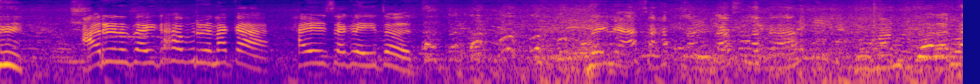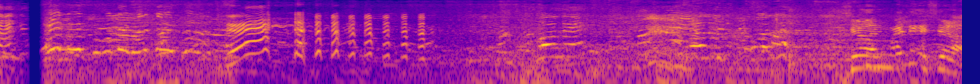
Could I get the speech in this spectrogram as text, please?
अरे ना ताई घाबरू नका. हाय सगळे इथंच. नाही नाही असं हात लागला असला का मग माणूस ए! शेळा पाहिली का शेळा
